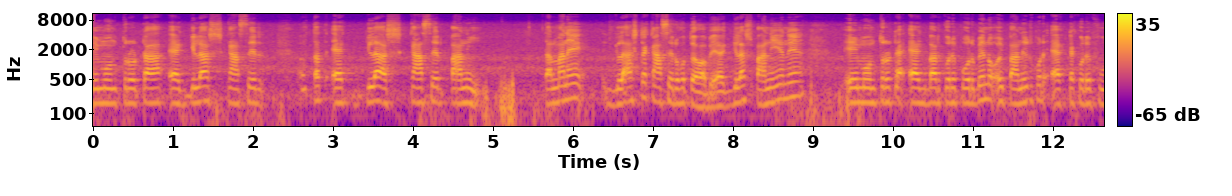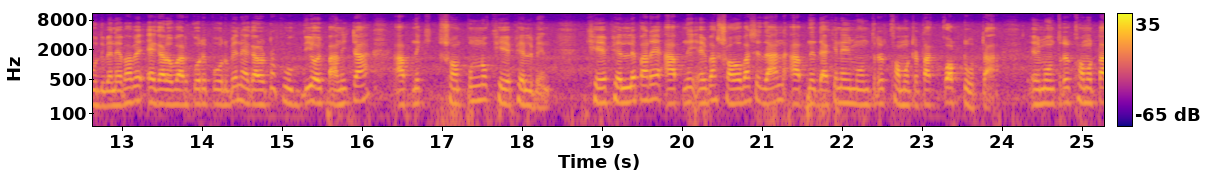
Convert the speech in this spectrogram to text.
এই মন্ত্রটা এক গ্লাস কাঁচের, অর্থাৎ এক গ্লাস কাঁচের পানি, তার মানে গ্লাসটা কাঁচের হতে হবে। এক গ্লাস পানি এনে এই মন্ত্রটা একবার করে পড়বেন, ওই পানির উপর একটা করে ফু দিবেন। এভাবে এগারো বার করে পড়বেন, এগারোটা ফুক দিয়ে ওই পানিটা আপনি সম্পূর্ণ খেয়ে ফেলবেন। খেয়ে ফেললে পারে। আপনি এবার সহবাসে যান। আপনি দেখেন এই মন্ত্রের ক্ষমতাটা কতটা। এই মন্ত্রের ক্ষমতা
